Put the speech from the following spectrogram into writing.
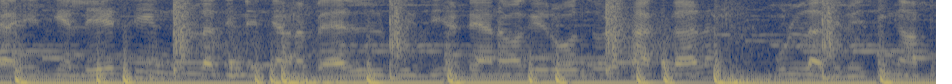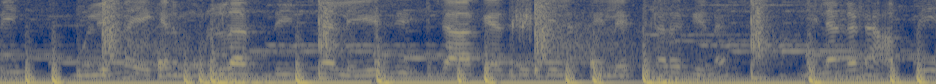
ඒ කියන්නේ ලේසියෙන් මුල් අදින යන බැල් විදිහට යන වගේ රෝස වල ටක් ගාලා මුල් අදිනවා. ඉතින් අපි මුලින්ම ඒ කියන්නේ මුල් අදින්න ලේසි ශාකයක්ද කියලා සිලෙක්ට් කරගෙන ඊළඟට අපි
